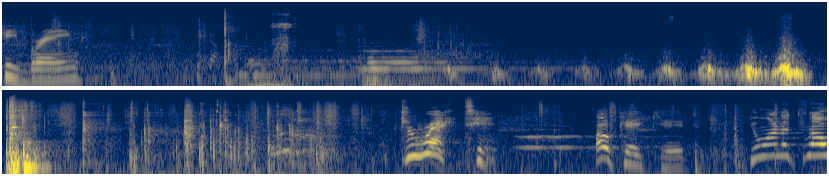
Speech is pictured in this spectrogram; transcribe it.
Pea brain. Direct hit. Okay, kid. You want to throw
